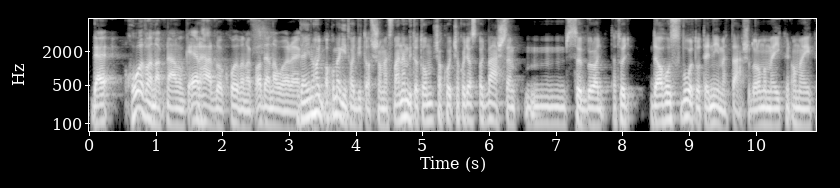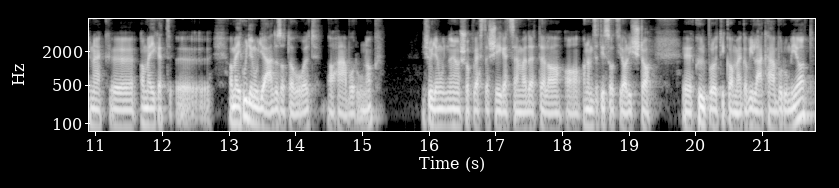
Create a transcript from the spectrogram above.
De hol vannak nálunk Erhardok, hol vannak Adenauerek? De én hagy, akkor megint hagy vitassam ezt. Már nem vitatom, csak hogy, csak hogy, az, hogy más szemszögből, tehát hogy de ahhoz volt ott egy német társadalom, amelyik, amelyiknek, amelyiket, amelyik ugyanúgy áldozata volt a háborúnak, és ugyanúgy nagyon sok veszteséget szenvedett el a, a, a nemzeti szocialista külpolitika meg a világháború miatt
